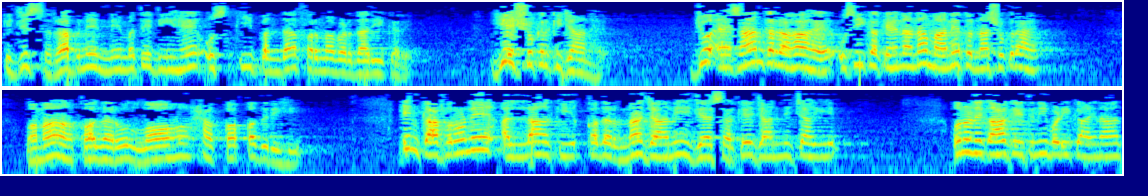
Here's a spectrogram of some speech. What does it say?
کہ جس رب نے نعمتیں دی ہیں، اس کی بندہ فرما برداری کرے۔ یہ شکر کی جان ہے۔ جو احسان کر رہا ہے، اسی کا کہنا نہ مانے تو نہ شکرا ہے۔ وما قدر اللہ حق قدر ہی ان کافروں نے اللہ کی قدر نہ جانی جیسا کہ جاننی چاہیے۔ انہوں نے کہا کہ اتنی بڑی کائنات،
